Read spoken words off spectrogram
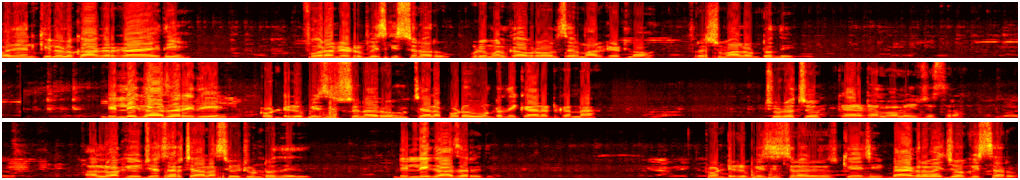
పదిహేను కిలోలు కాకరకాయ ఇది. ఫోర్ హండ్రెడ్ రూపీస్కి ఇస్తున్నారు. గుడిమల్ కాపురం హోల్సేల్ మార్కెట్లో ఫ్రెష్ మాల్ ఉంటుంది. ఢిల్లీ గాజర్ ఇది. ట్వంటీ రూపీస్ ఇస్తున్నారు. చాలా పొడవు ఉంటుంది క్యారెట్ కన్నా. చూడొచ్చు క్యారెట్ హల్వాలో యూజ్ చేస్తారా? హల్వాకి యూజ్ చేస్తారు. చాలా స్వీట్ ఉంటుంది ఇది. ఢిల్లీ గాజర్ ఇది. ట్వంటీ రూపీస్ ఇస్తున్నారు కేజీ. బ్యాగ్లో వేసి జోకిస్తారు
